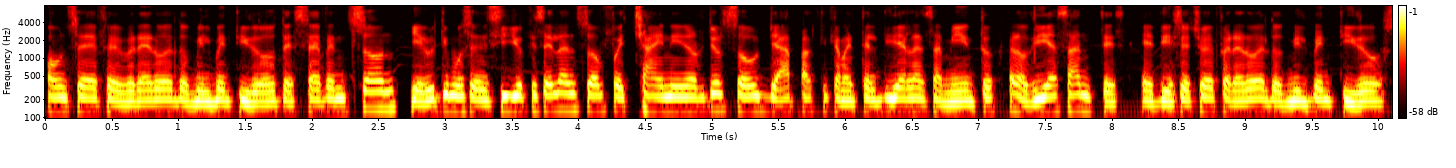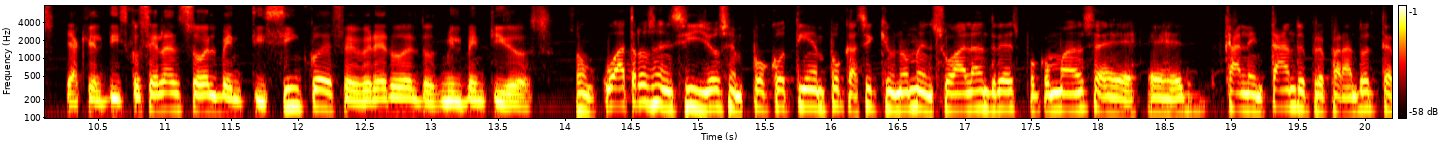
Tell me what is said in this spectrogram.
11 de febrero del 2022 The Seventh Son y el último sencillo que se lanzó fue Shining of Your Soul ya prácticamente el día de lanzamiento, pero días antes, el 18 de febrero del 2022, ya que el disco se lanzó el 25 de febrero del 2022. Son cuatro sencillos en poco tiempo, casi que uno mensual, Andrés, poco más eh, eh, calentando y preparando el terreno.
